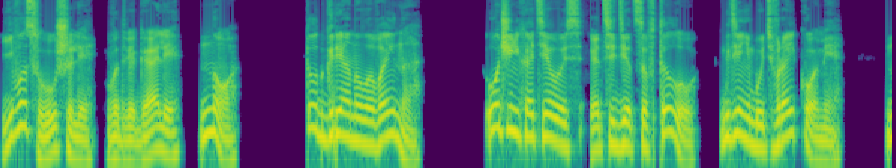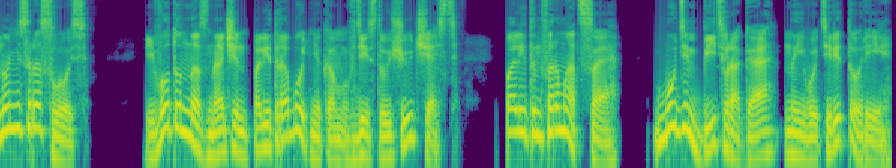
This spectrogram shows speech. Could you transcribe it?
Его слушали, выдвигали, но... Тут грянула война. Очень хотелось отсидеться в тылу, где-нибудь в райкоме, но не срослось. И вот он назначен политработником в действующую часть. Политинформация. Будем бить врага на его территории.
